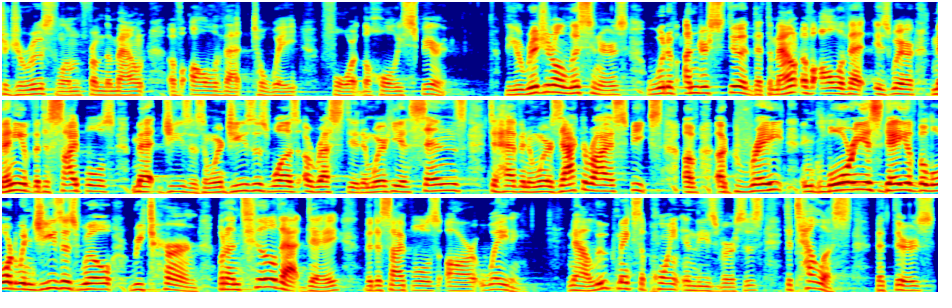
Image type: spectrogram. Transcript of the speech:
to Jerusalem from the Mount of Olivet to wait for the Holy Spirit. The original listeners would have understood that the Mount of Olivet is where many of the disciples met Jesus and where Jesus was arrested and where he ascends to heaven and where Zechariah speaks of a great and glorious day of the Lord when Jesus will return. But until that day, the disciples are waiting. Now, Luke makes a point in these verses to tell us that there's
